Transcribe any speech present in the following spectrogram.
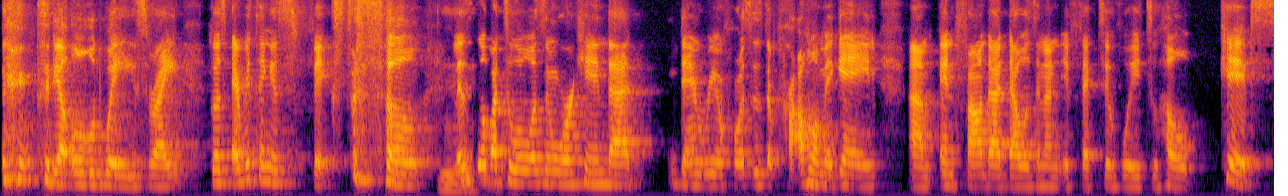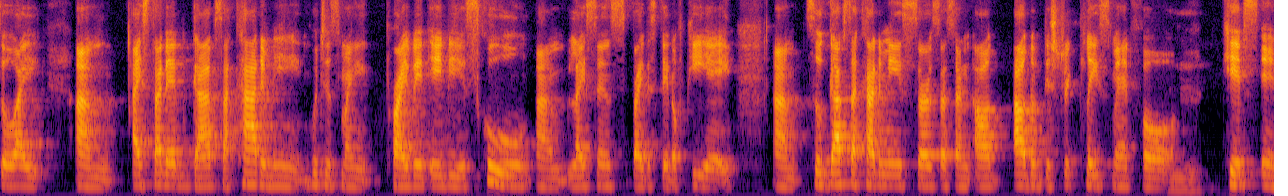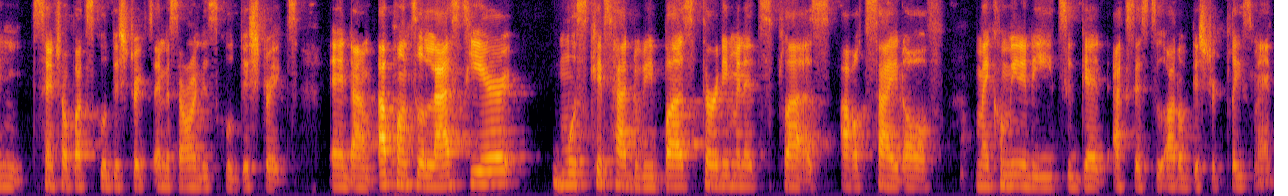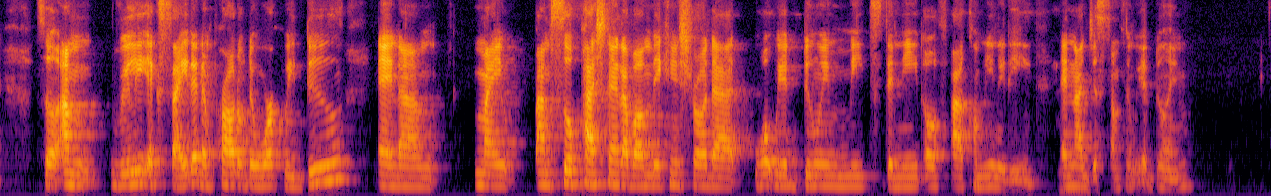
to their old ways, right? Because everything is fixed. So mm. let's go back to what wasn't working that then reinforces the problem again. Um, and found that that wasn't an effective way to help kids. So I um, I started GABS Academy, which is my private ABA school um, licensed by the state of PA. Um, so GABS Academy serves as an out, out of district placement for mm. kids in Central Bucks School Districts and the surrounding school districts. And um, up until last year, most kids had to be bused 30 minutes plus outside of my community to get access to out of district placement. So I'm really excited and proud of the work we do. And um, my I'm so passionate about making sure that what we're doing meets the need of our community and not just something we are doing.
